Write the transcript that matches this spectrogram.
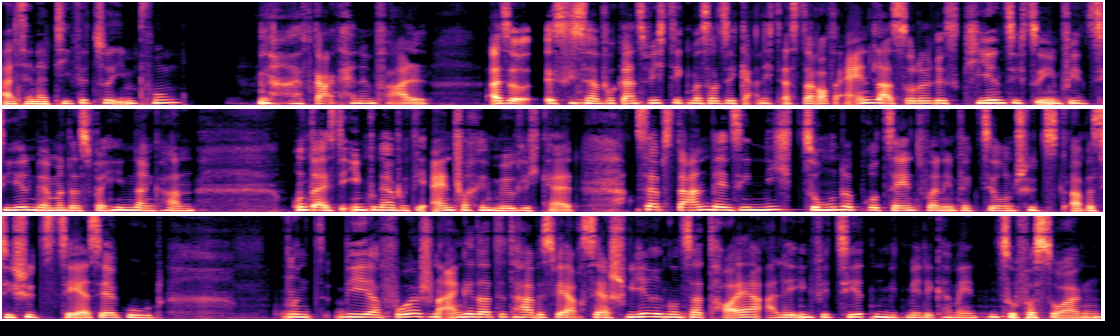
Alternative zur Impfung? Nein, auf gar keinen Fall. Also es ist einfach ganz wichtig, man soll sich gar nicht erst darauf einlassen oder riskieren, sich zu infizieren, wenn man das verhindern kann. Und da ist die Impfung einfach die einfache Möglichkeit. Selbst dann, wenn sie nicht zu 100 Prozent vor einer Infektion schützt, aber sie schützt sehr, sehr gut. Und wie ich ja vorher schon angedeutet habe, es wäre auch sehr schwierig und sehr teuer, alle Infizierten mit Medikamenten zu versorgen.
